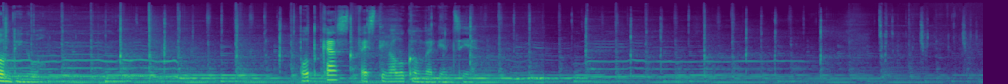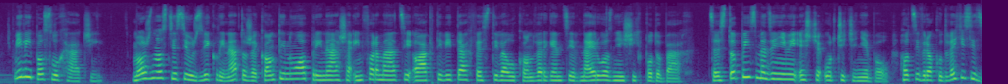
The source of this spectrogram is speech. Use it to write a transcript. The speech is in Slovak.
Continuo. Podcast Festivalu Konvergencie. Milí poslucháči, možno ste si už zvykli na to, že Continuo prináša informácie o aktivitách Festivalu Konvergencie v najrôznejších podobách. Cestopis medzi nimi ešte určite nebol. Hoci v roku 2019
